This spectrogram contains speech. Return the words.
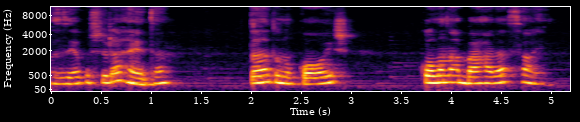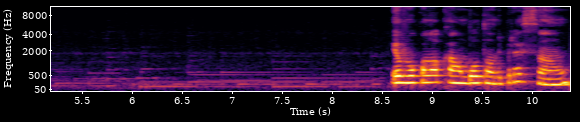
fazer a costura reta, tanto no cós como na barra da saia. Eu vou colocar um botão de pressão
